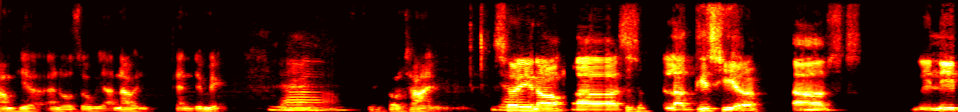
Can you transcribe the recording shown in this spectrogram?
come here, and also we are now in pandemic Yeah. difficult time. So, you know, uh, like this year, uh, Mhm. we need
